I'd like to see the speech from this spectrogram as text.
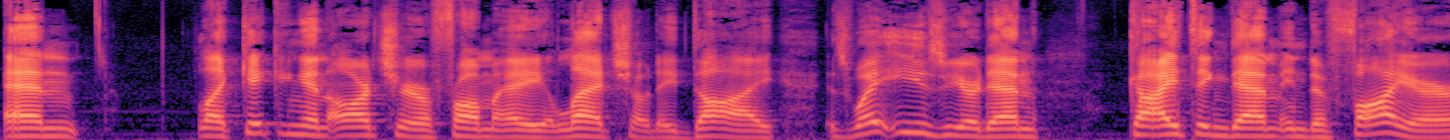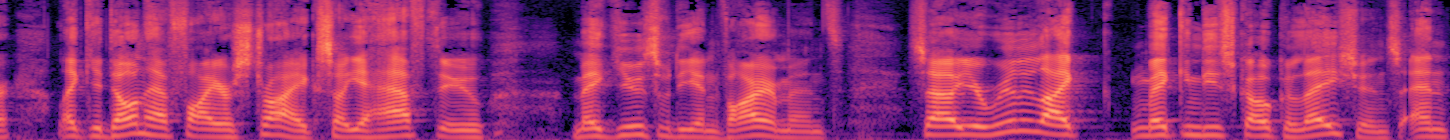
And like kicking an archer from a ledge so they die is way easier than kiting them in the fire. Like you don't have fire strike, so you have to make use of the environment. So you're really like making these calculations, and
